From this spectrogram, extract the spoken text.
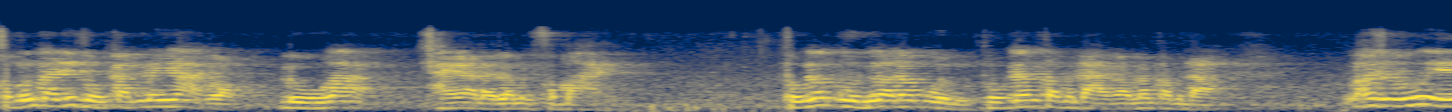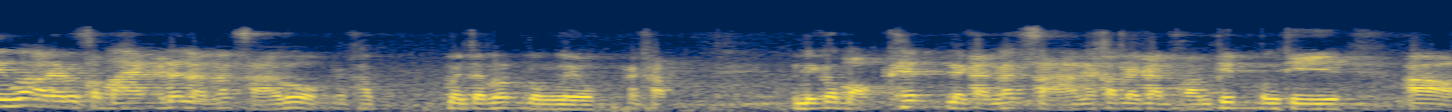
สมุนไพรที่ถูกกันไม่ยากหรอกดูว่าใช้อะไรแล้วมันสบาย ถูกน้ำอุ่นก็อาน้ำอุ่น ถูกน้ำธรรมดาก็น้ำธรรมดา เราจะรู้เองว่าอะไรมันสบายอันนั้นแหละรักษาโรคนะครับ มันจะลดลงเร็วนะครับ อันนี้ก็บอกเคล็ดในการรักษานะครับในการถอนพิษบางทีอ้าว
